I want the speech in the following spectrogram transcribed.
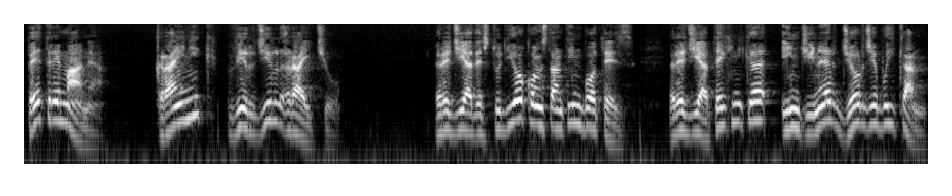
Petre Manea. Crainic Virgil Raiciu. Regia de studio Constantin Botez. Regia tehnică Inginer George Buican.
